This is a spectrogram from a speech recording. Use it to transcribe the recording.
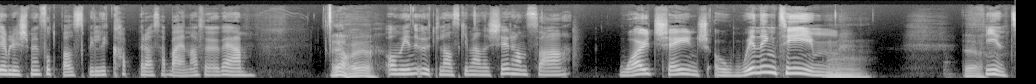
det blir som en fotballspiller kapper av seg beina før VM. Ja. Ja. Og min utenlandske manager, han sa Why change a winning team? Mm. Yeah. Fint.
